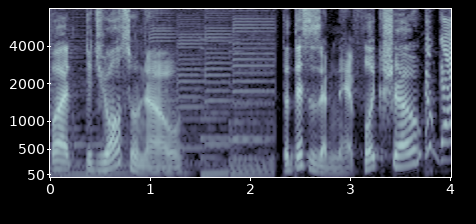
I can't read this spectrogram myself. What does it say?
But did you also know that this is a Netflix show? Oh, Two shows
